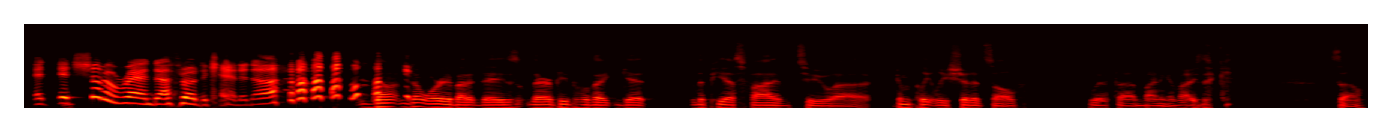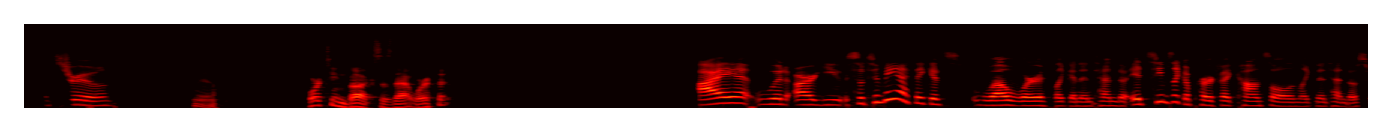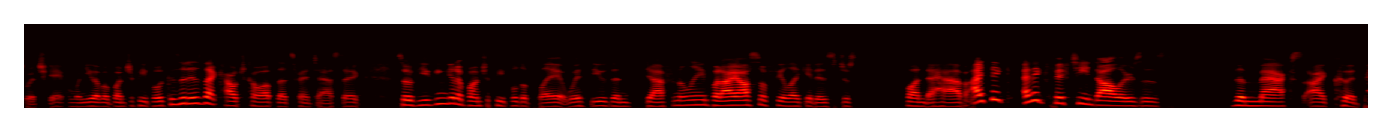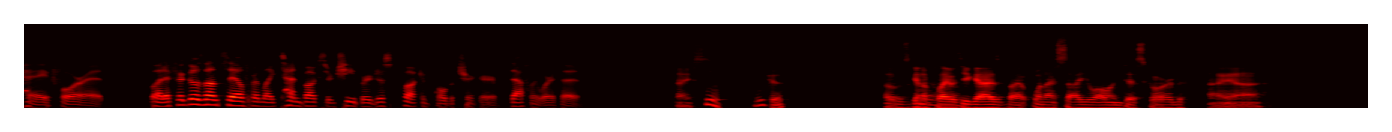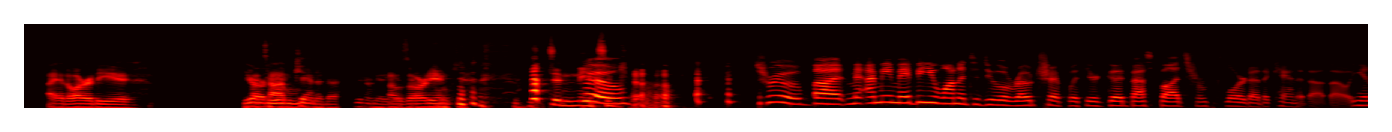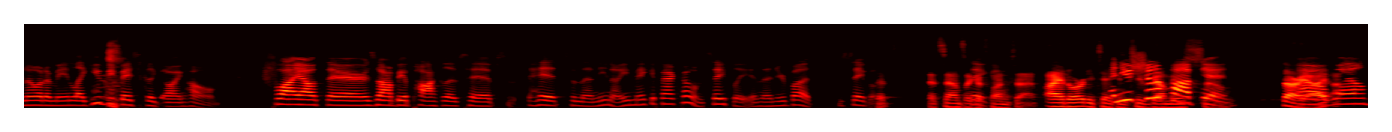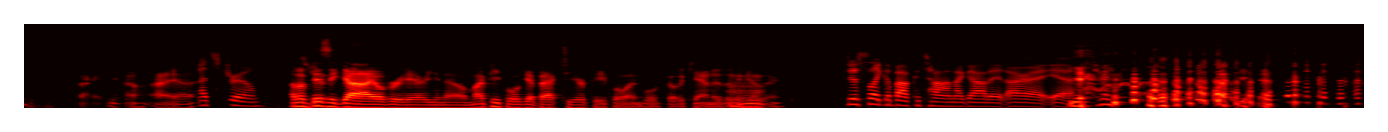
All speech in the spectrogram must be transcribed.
it, it should have ran Death Road to Canada. don't don't worry about it, Days. There are people that get the PS5 to uh, completely shit itself with uh, Binding of Isaac. So It's true. yeah, 14 bucks, is that worth it? I would argue. So to me, I think it's well worth like a Nintendo. It seems like a perfect console and like Nintendo Switch game when you have a bunch of people because it is that couch co-op that's fantastic. So if you can get a bunch of people to play it with you, then definitely. But I also feel like it is just fun to have. I think I think fifteen dollars is the max I could pay for it. But if it goes on sale for like ten bucks or cheaper, just fucking pull the trigger. Definitely worth it. Nice. Hmm. okay. I was gonna play with Uh, you guys, but when I saw you all in Discord, I uh I had already You're already time- in Canada. You don't need to I was already in Canada. I didn't need to go. True, but I mean, maybe you wanted to do a road trip with your good best buds from Florida to Canada, though. You know what I mean? Like you'd be basically going home. Fly out there, zombie apocalypse hits, hits, and then you know you make it back home safely, and then your buds, you save them. That that sounds like There a fun go. time. I had already taken And you two should have gummies. popped so- in. Sorry, oh I, I, well, sorry, you know, I uh, that's true. I'm a That's true. busy guy over here, you know. My people will get back to your people and we'll go to Canada Mhm. together. Just like about Catan, I got it. All right, yeah. Yeah. yeah.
